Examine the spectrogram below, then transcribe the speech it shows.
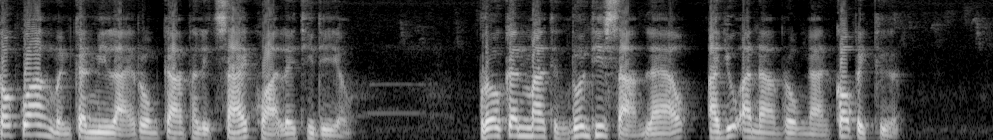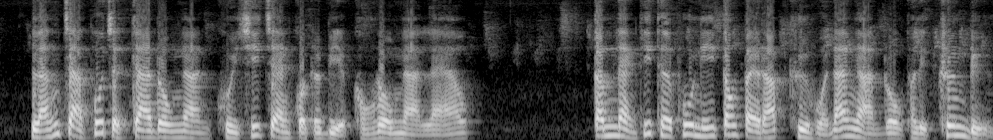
ก็กว้างเหมือนกันมีหลายโรงการผลิตซ้ายขวาเลยทีเดียวโรกันมาถึงรุ่นที่สามแล้ว อายุอานามโรงงานก็ไปเกือบ หลังจากผู้จัดการโรงงานคุยชี้แจงกฎระเบียบของโรงงานแล้วตำแหน่งที่เธอผู้นี้ต้องไปรับคือหัวหน้างานโรงผลิตเครื่องดื่ม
